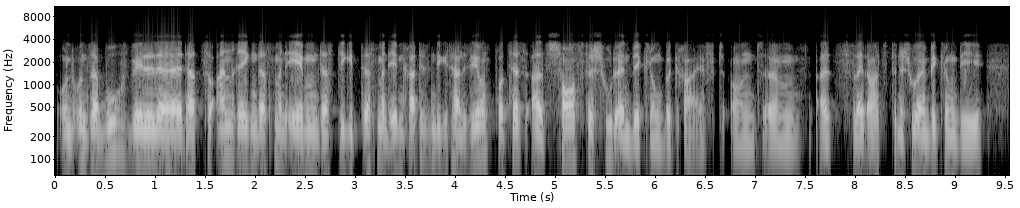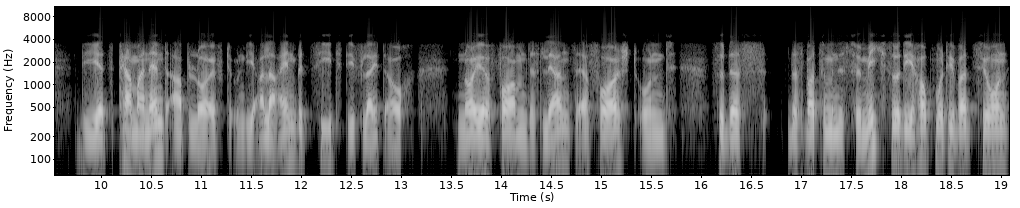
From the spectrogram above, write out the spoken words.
Und unser Buch will äh, dazu anregen, dass man eben, das, dass man eben gerade diesen Digitalisierungsprozess als Chance für Schulentwicklung begreift und ähm, als vielleicht auch für eine Schulentwicklung, die, die jetzt permanent abläuft und die alle einbezieht, die vielleicht auch neue Formen des Lernens erforscht und so dass das war zumindest für mich so die Hauptmotivation.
